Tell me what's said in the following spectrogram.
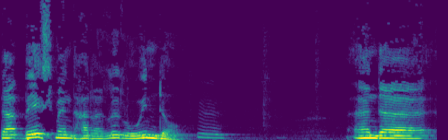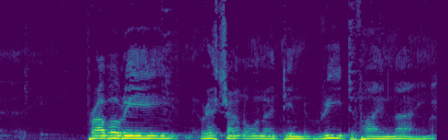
that basement had a little window. Hmm. And uh, probably restaurant owner didn't read the fine line.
